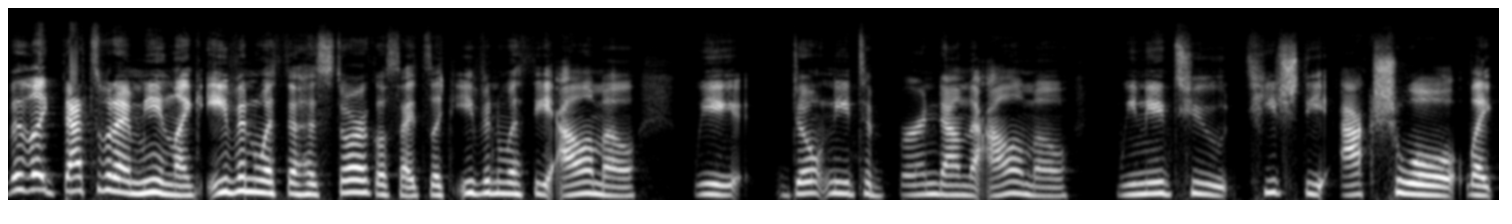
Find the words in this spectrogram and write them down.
But like that's what I mean. Like even with the historical sites, like even with the Alamo, we don't need to burn down the Alamo. We need to teach the actual like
